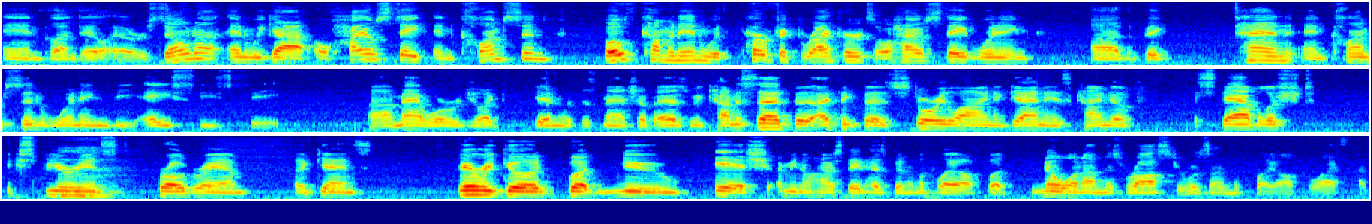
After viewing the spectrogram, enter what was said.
in Glendale, Arizona. And we got Ohio State and Clemson both coming in with perfect records. Ohio State winning uh, the Big Ten and Clemson winning the ACC. Uh, Matt, where would you like to begin with this matchup? As we kind of said, the, I think the storyline, again, is kind of established, experienced program against very good but new-ish. I mean, Ohio State has been in the playoff, but no one on this roster was on the playoff the last time,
